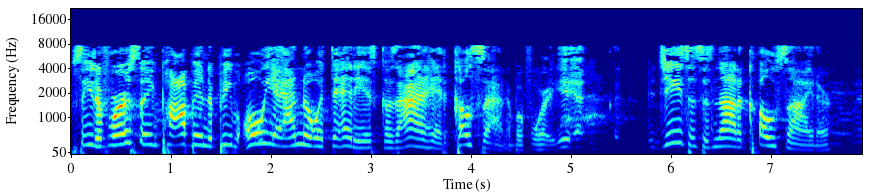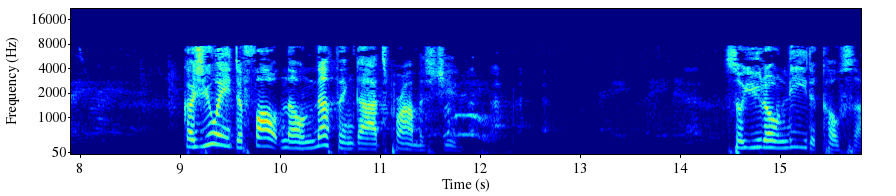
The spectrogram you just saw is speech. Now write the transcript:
See, the first thing pop into people, oh yeah, I know what that is because I had a cosigner before. Yeah. Jesus is not a cosigner because you ain't defaulting on nothing God's promised you. So you don't need a cosigner.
